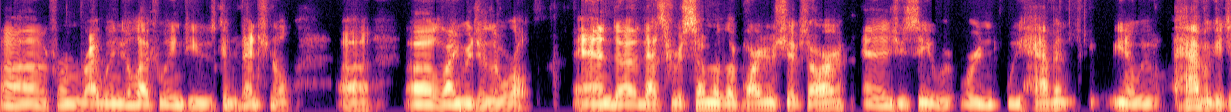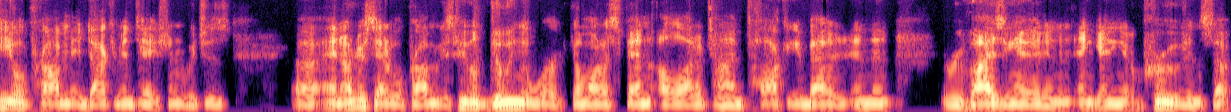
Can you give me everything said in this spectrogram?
uh, from right wing to left wing to use conventional uh, uh, language in the world. And uh, that's where some of the partnerships are. And as you see we're, we're we haven't you know we have a continual problem in documentation which is uh, an understandable problem because people doing the work don't want to spend a lot of time talking about it and then revising it and, and getting it approved and stuff.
